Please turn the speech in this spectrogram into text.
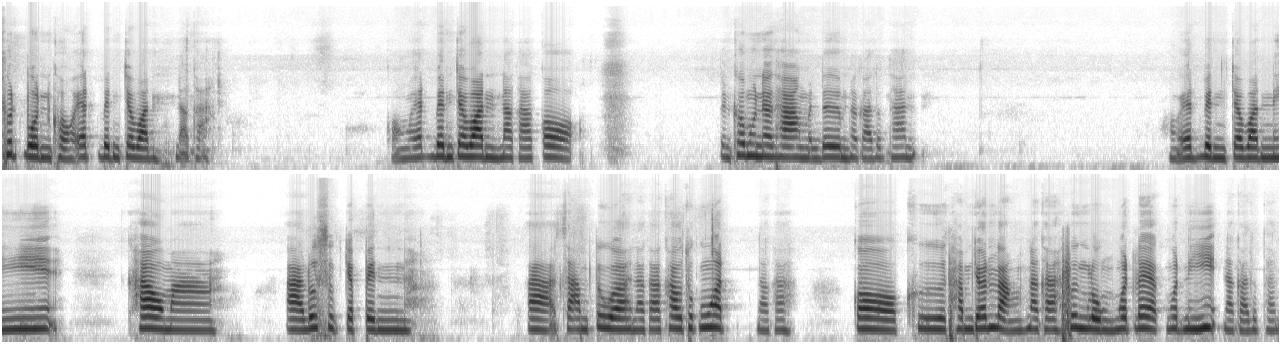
ชุดบนของแอดเบนจวันนะคะ ของแอดเบนจวันนะคะ ก็เป็นข้อมูลแนวทางเหมือนเดิมนะคะทุกท่าน ของแอดเบนจวันนี้เข้ามาอ่ารู้สึกจะเป็นอ่าสามตัวนะคะ เข้าทุกงวดนะคะ ก็คือทำย้อนหลังนะคะเพิ่งลงงวดแรกงวดนี้นะคะทุกท่าน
